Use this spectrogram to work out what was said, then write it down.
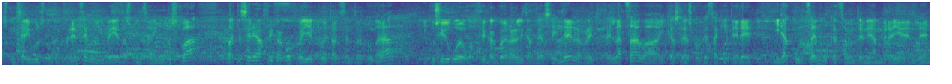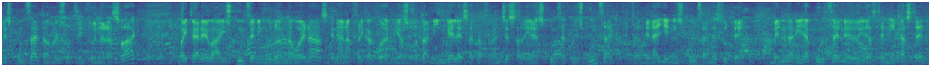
eskuntzari buruzko konferentzia, Wikipedia eta eskuntzari buruzkoa, batez ere Afrikako proiektuetan zentratu gara. Ikusi dugu Ego Afrikako errealitatea zein den, errealitate latza, ba, ikasle asko ezakit ere irakurtzen, bukatzen dutenean beraien lehen eskuntza eta horrek sortzen dituen arazoak. Baita ere, ba, hizkuntzen inguruan dagoena, azkenean Afrikako herri askotan ingelesa eta frantsesa dira hizkuntzako hizkuntzak eta beraien hizkuntzan ez dute benetan irakurtzen edo idazten ikasten.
